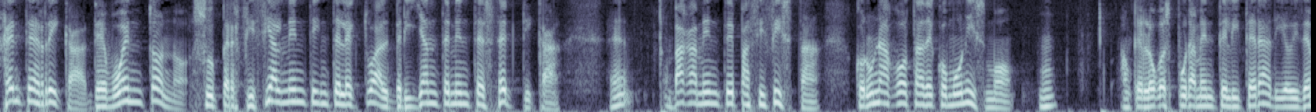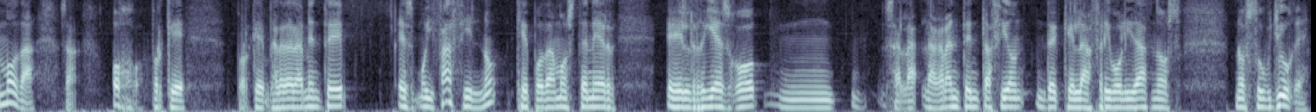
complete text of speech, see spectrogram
Gente rica, de buen tono, superficialmente intelectual, brillantemente escéptica, ¿eh? vagamente pacifista, con una gota de comunismo, aunque luego es puramente literario y de moda. O sea, ojo, porque, porque verdaderamente es muy fácil, ¿no? Que podamos tener el riesgo, mm, o sea, la, gran tentación de que la frivolidad nos, nos subyugue.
